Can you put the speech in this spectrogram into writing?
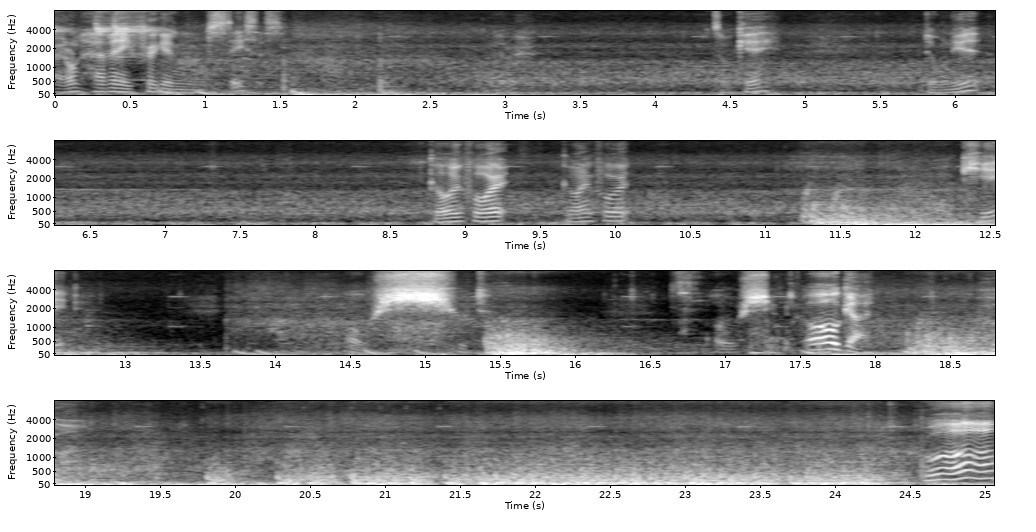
I don't have any friggin' stasis. Whatever. It's okay. Don't need it. Going for it. Going for it. Okay. Oh shoot. Oh shoot. Oh god. Whoa.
